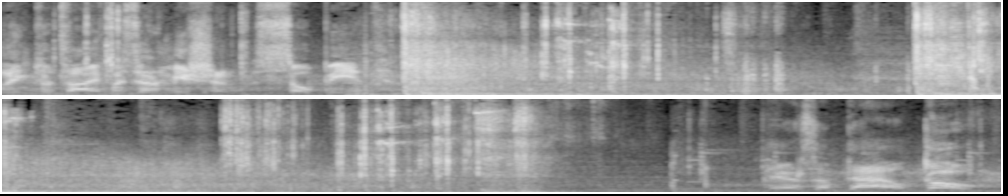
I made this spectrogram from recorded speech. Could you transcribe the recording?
Willing to die for their mission, so be it. Tears them down. Go!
